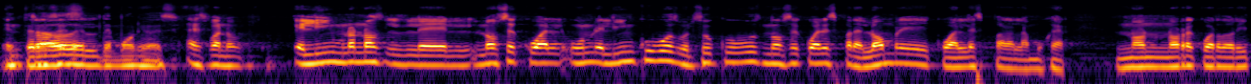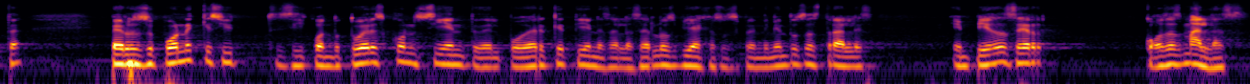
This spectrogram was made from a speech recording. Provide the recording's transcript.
enterado Entonces- del demonio ese. Es bueno, el, in- no, el- no sé cuál, un, el incubus o el sucubus, no sé cuál es para el hombre y cuál es para la mujer. No, no recuerdo ahorita. Pero se supone que si, si cuando tú eres consciente del poder que tienes al hacer los viajes o desprendimientos astrales, empiezas a hacer cosas malas,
